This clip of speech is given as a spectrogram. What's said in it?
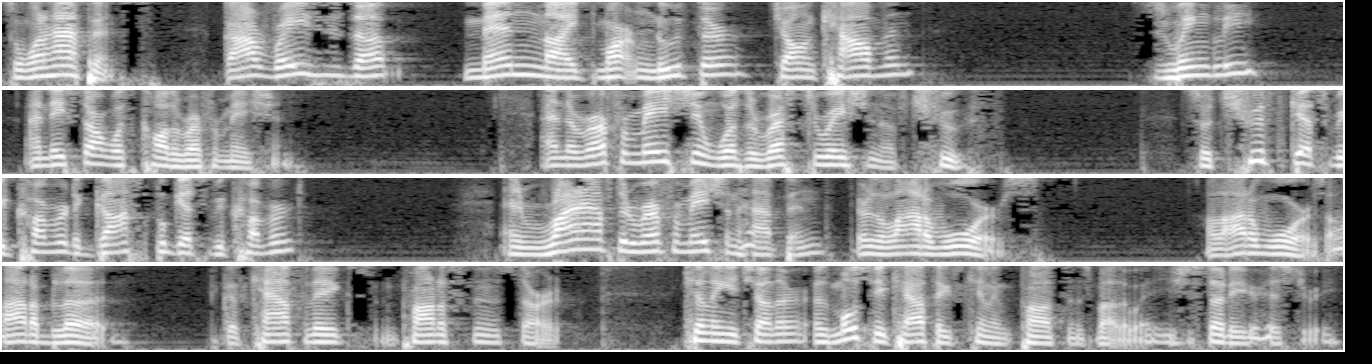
So what happens? God raises up men like Martin Luther, John Calvin, Zwingli, and they start what's called the Reformation. And the Reformation was a restoration of truth. So truth gets recovered, the gospel gets recovered, and right after the Reformation happened, there was a lot of wars. A lot of wars, a lot of blood. Because Catholics and Protestants started killing each other. It was mostly Catholics killing Protestants, by the way. You should study your history.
